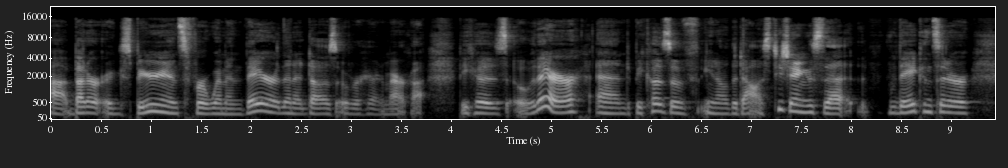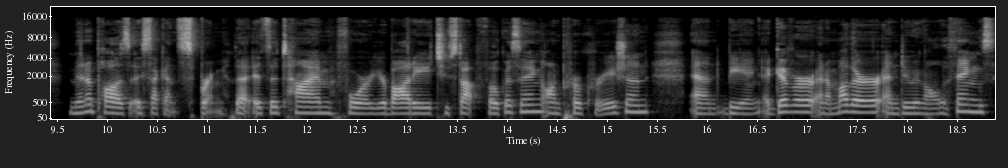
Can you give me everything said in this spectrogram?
uh, better experience for women there than it does over here in America. Because over there, and because of, you know, the Taoist teachings that they consider menopause a second spring, that it's a time for your body to stop focusing on procreation and being a giver and a mother and doing all the things.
